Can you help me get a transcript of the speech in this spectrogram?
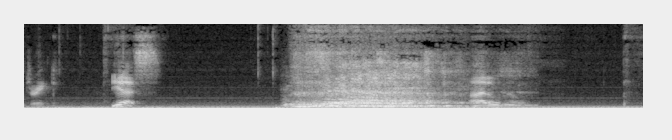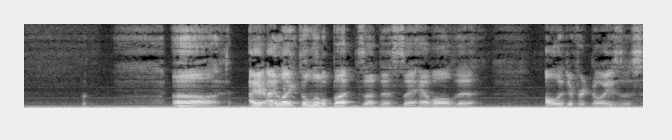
Drink. Yes. I don't know. Uh, I, I like the little buttons on this that have all the all the different noises,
